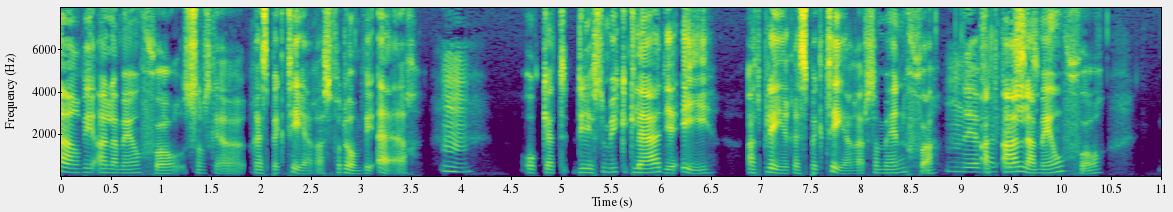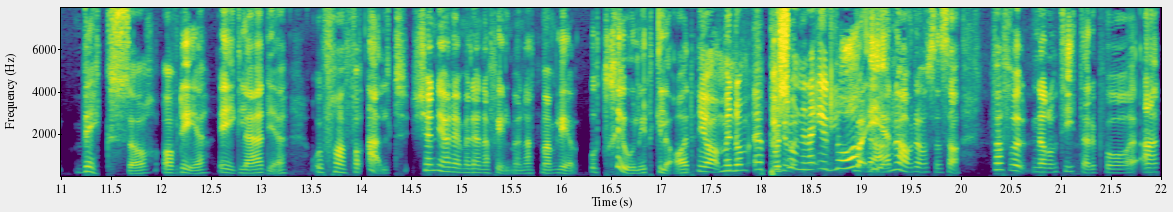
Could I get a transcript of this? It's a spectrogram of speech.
är vi alla människor som ska respekteras för dem vi är. Mm. Och att det är så mycket glädje i att bli respekterad som människa. Mm, Att alla människor växer av det i glädje. Och framför allt kände jag det med denna filmen att man blev otroligt glad. Ja, men de eh, personerna är Det glada. var en av dem som sa, varför när de tittade på, eh,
